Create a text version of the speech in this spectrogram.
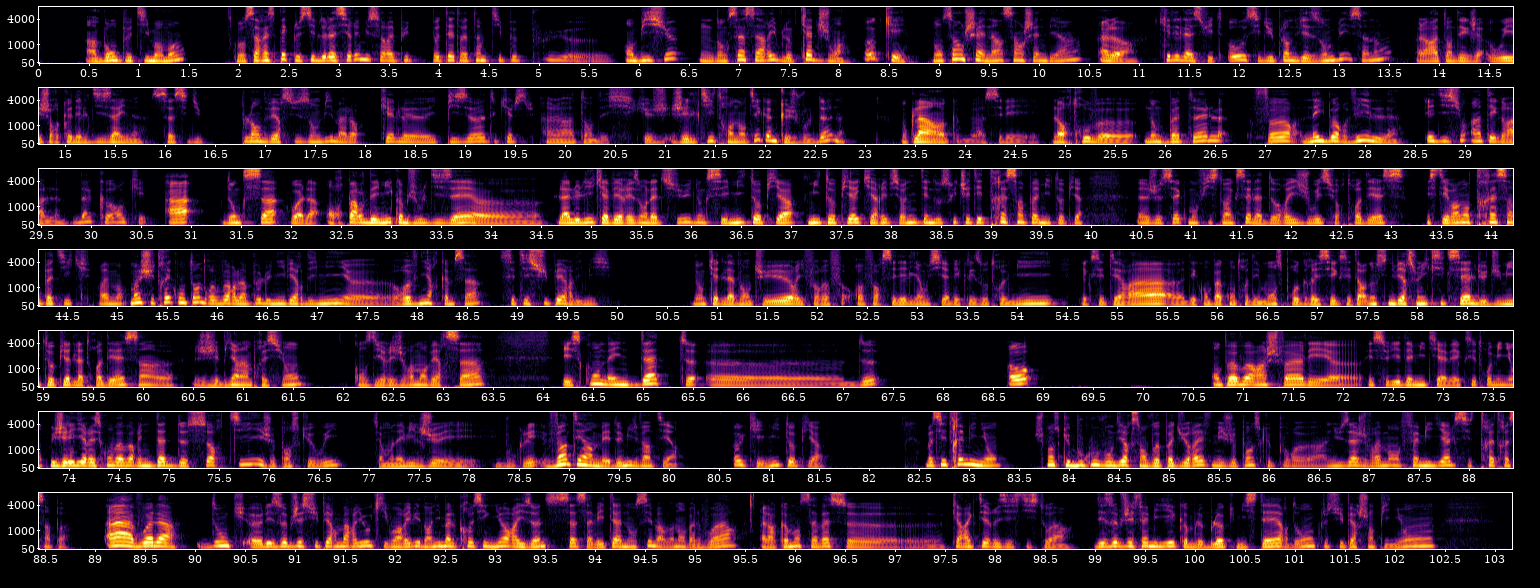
bon petit moment. Bon, ça respecte le style de la série, mais ça aurait pu peut-être être un petit peu plus euh, ambitieux. Donc ça, ça arrive le 4 juin. Ok. Bon, ça enchaîne, hein, ça enchaîne bien. Alors, quelle est la suite? Oh, c'est du plan de vieille zombie, ça, non? Alors attendez, oui, je reconnais le design. Ça, c'est du Plante versus Zombie, mais alors quel euh, épisode quel... Alors attendez, que j'ai le titre en entier comme que je vous le donne. Donc là, hein, bah, c'est les... là on retrouve euh, donc Battle for Neighborville, édition intégrale. D'accord, ok. Ah, donc ça, voilà, on reparle d'Emi, comme je vous le disais. Euh, là, le leak avait raison là-dessus. Donc c'est Mythopia. Mythopia qui arrive sur Nintendo Switch. Était très sympa, Mythopia. Je sais que mon fiston Axel adorait y jouer sur 3DS. Et c'était vraiment très sympathique. Vraiment. Moi, je suis très content de revoir un peu l'univers d'Emi euh, revenir comme ça. C'était super, l'Emi. Donc il y a de l'aventure, il faut renforcer les liens aussi avec les autres Mi, etc. Euh, des combats contre des monstres, progresser, etc. Donc c'est une version XXL du, du Mythopia de la 3DS. Hein, euh, J'ai bien l'impression qu'on se dirige vraiment vers ça. Est-ce qu'on a une date de... Oh on peut avoir un cheval et, et ce lier d'amitié avec, c'est trop mignon. Oui, j'allais dire, est-ce qu'on va avoir une date de sortie? Je pense que oui. À mon avis, le jeu est bouclé. 21 mai 2021. Ok, Mythopia. Bah c'est très mignon. Je pense que beaucoup vont dire que ça envoie pas du rêve, mais je pense que pour euh, un usage vraiment familial, c'est très très sympa. Ah voilà, donc euh, les objets Super Mario qui vont arriver dans Animal Crossing New Horizons, ça ça avait été annoncé, mais maintenant on va le voir. Alors comment ça va se caractériser cette histoire? Des objets familiers comme le bloc mystère, donc le super champignon,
